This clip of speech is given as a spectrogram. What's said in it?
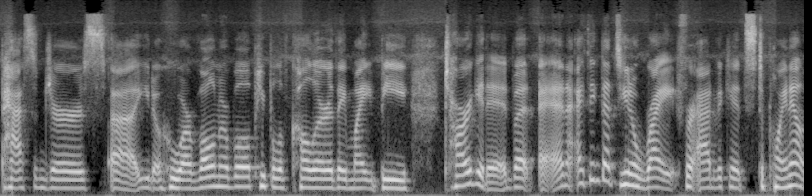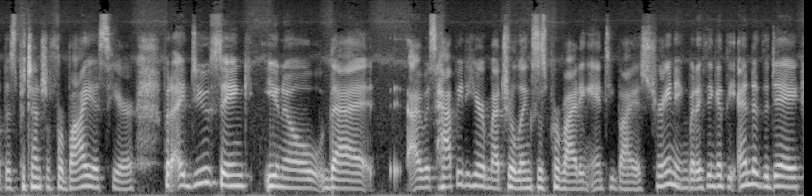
passengers, uh, you know, who are vulnerable, people of color, they might be targeted. But and I think that's you know right for advocates to point out this potential for bias here. But I do think you know that I was happy to hear Metrolinx is providing anti-bias training. But I think at the end of the day,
